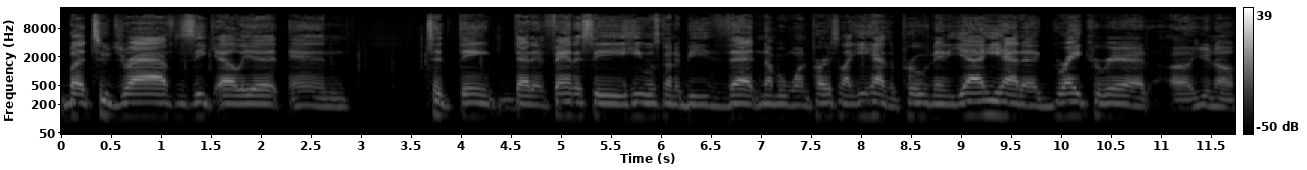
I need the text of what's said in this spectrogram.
But to draft Zeke Elliott and to think that in fantasy he was going to be that number one person, like he hasn't proven it. Yeah, he had a great career at, uh, you know,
